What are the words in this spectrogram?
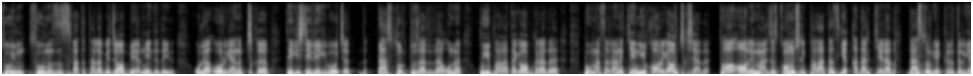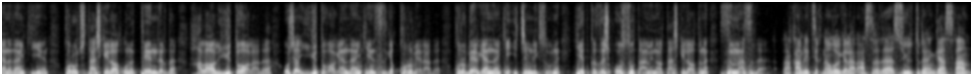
Suv- suvimizni sifati talabga javob bermaydi deydi. Ular o'rganib chiqib tegishliligi bo'yicha dastur tuzadida uni quyi palataga olib kiradi. Bu masalani keyin yuqoriga olib chiqishadi. To oliy majlis qonunchilik palatasiga qadar keladi. Dasturga kiritilganidan keyin quruvchi tashkilot uni tenderda halol yutib oladi. O'sha yutib olgandan keyin sizga qurib beradi. Qurib bergandan keyin ichimlik suvni yetkazish o'z suv ta'minot tashkilotini zimmasida. Raqamli texnologiyalar asrida suyultirilgan gaz ham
